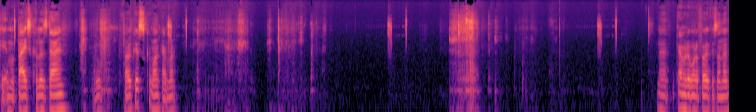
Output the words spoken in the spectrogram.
getting my base colours down. Oh, focus, come on camera. No, camera don't want to focus on them.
